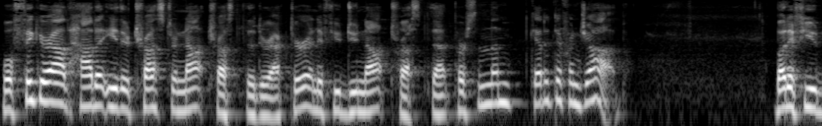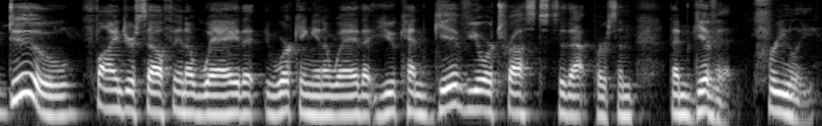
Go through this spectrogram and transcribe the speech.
Well, figure out how to either trust or not trust the director, and if you do not trust that person, then get a different job. But if you do find yourself in a way that working in a way that you can give your trust to that person, then give it freely,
